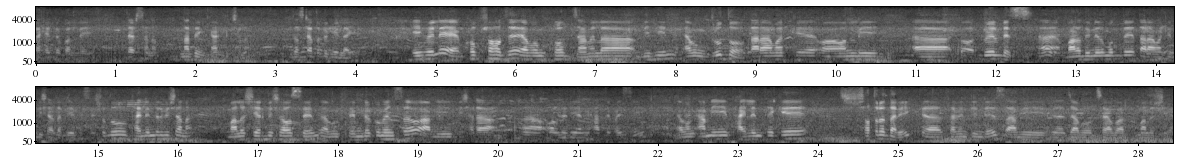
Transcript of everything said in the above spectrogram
দেখাইতে পারলে দ্যাটস এনাফ নাথিং আর কিছু না। জাস্ট এতটুকুই লাগে। এই হইলে খুব সহজে এবং খুব ঝামেলাবিহীন এবং দ্রুত তারা আমাকে অনলি টুয়েলভ ডেজ হ্যাঁ বারো দিনের মধ্যে তারা আমাকে ভিসাটা দিয়ে দিচ্ছে শুধু থাইল্যান্ডের ভিসা না মালয়েশিয়ার ভিসাও সেম এবং সেম ডকুমেন্টসেও আমি ভিসাটা অলরেডি আমি হাতে পাইছি। এবং আমি থাইল্যান্ড থেকে সতেরো তারিখ সেভেন্টিন ডেজ আমি যাব হচ্ছে আবার মালয়েশিয়া।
